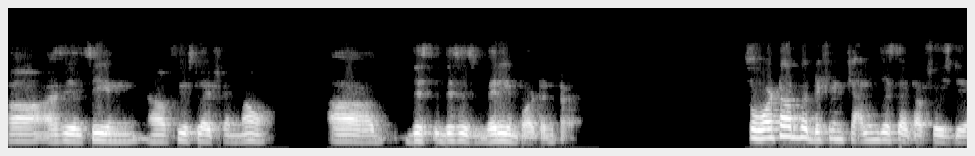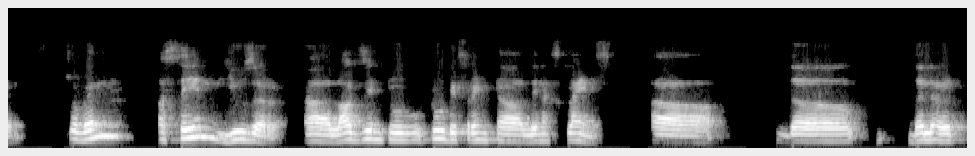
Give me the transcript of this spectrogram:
as you'll see in a few slides from now, this, this is very important. So what are the different challenges that are faced here? So when a same user uh, logs into two different uh, Linux clients, uh, the, the,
